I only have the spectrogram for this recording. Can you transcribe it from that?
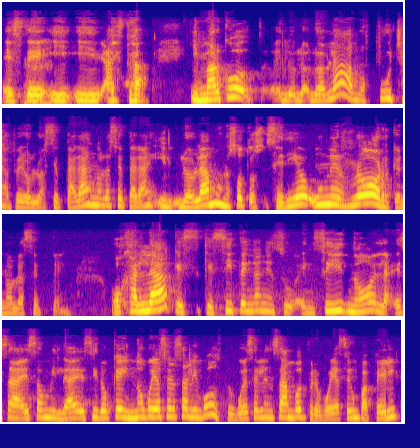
Este, y, ahí está. Y Marco, lo, hablábamos, pucha, pero lo aceptarán, no lo aceptarán, y lo hablábamos nosotros. Sería un error que no lo acepten. Ojalá que, que sí tengan en, su, en sí ¿no? esa, esa humildad de decir, ok, no voy a hacer Sally Boss, pero voy a hacer el ensemble, pero voy a hacer un papel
